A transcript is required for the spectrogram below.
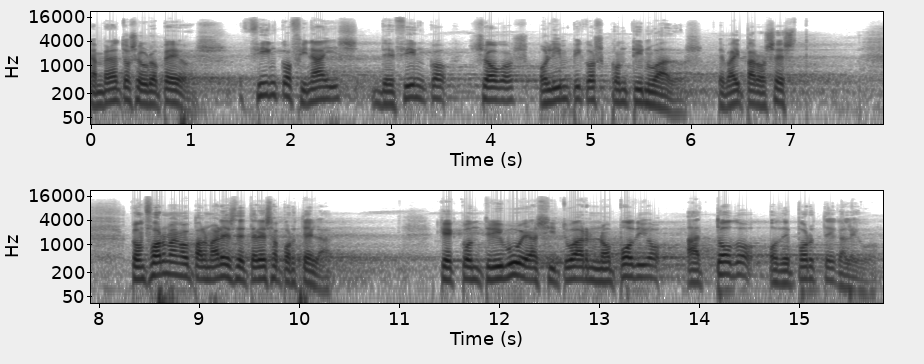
campeonatos europeos, cinco finais de cinco xogos olímpicos continuados, e vai para o sexto. Conforman o palmarés de Teresa Portela, que contribúe a situar no podio a todo o deporte galego.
